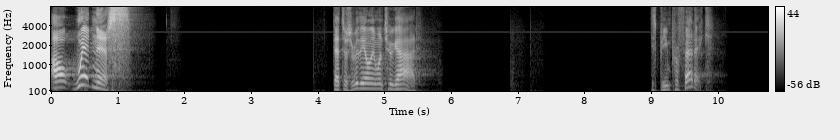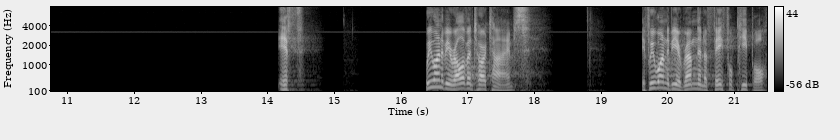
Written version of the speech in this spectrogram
out witness that there's really only one true God. He's being prophetic. If we want to be relevant to our times, if we want to be a remnant of faithful people,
